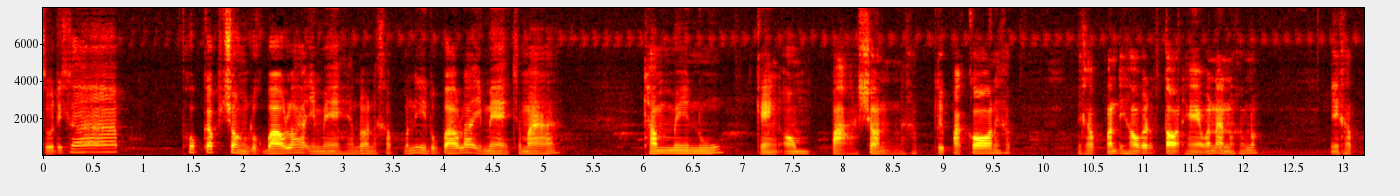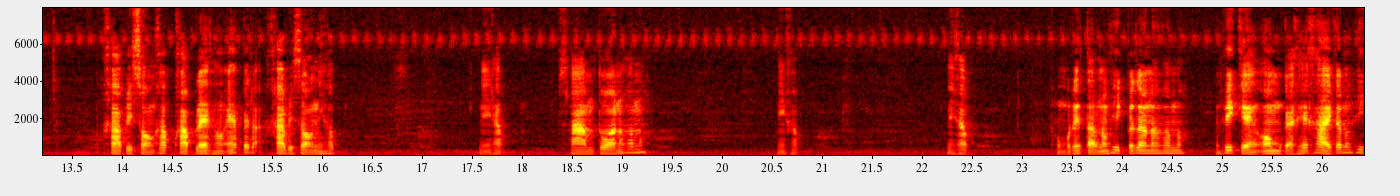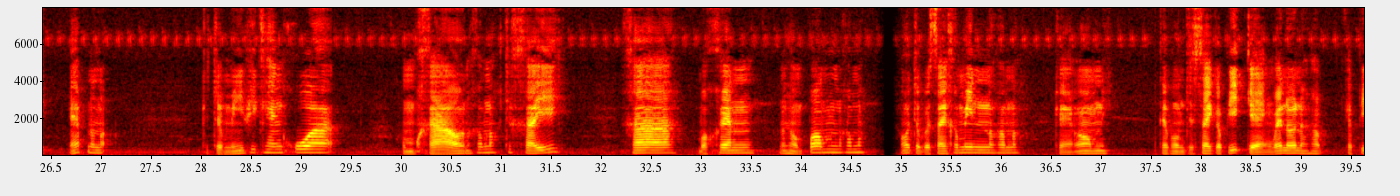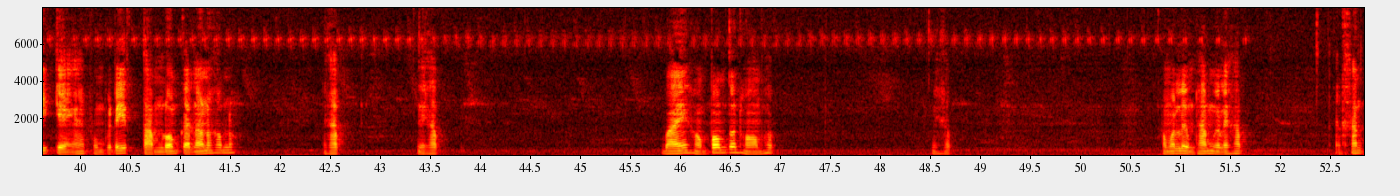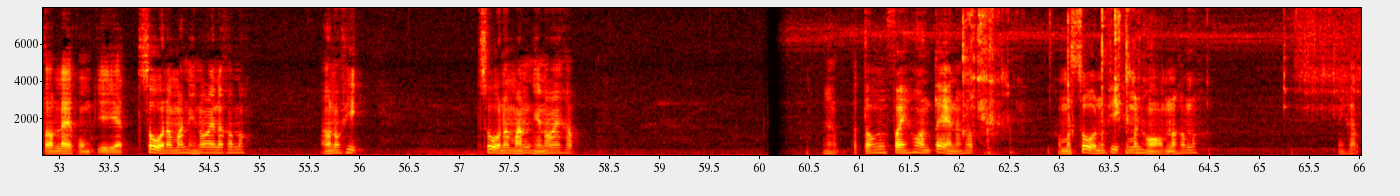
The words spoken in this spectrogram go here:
สวัสดีครับ พบกับช่องลูกบาวล่าอีแม่แฮมด้วยนะครับ วันนี้ลูกบาวล่าอีแม่จะมาทำเมนูแกงออมป่าช่อนนะครับ หรือปลากอนะครับนี่ครับวันที่เขาไปตอดแหวันนั้นนะครับเนาะนี่ครับขาบที่สองครับขาบแรกเขาแอปไปละขาบที่สองนี่ครับ นี่ครับสามตัวนะครับเนาะนี่ครับ นี่ครับ ผมได้ตำน้ำพริกไปแล้วนะครับเนาะน้ำพริกแกงออมกับคล้ายๆกับน้ำพริกแอปนั่นเนาะก็จะมีพริกแห้งคั่ว หอมขาวนะครับเนาะจะไข่ข่าบอกแคนน้ำหอมป้อมนะครับเนาะเขาจะไปใส่ขมิ้นนะครับเนาะแกงอ้อมนี่แต่ผมจะใส่กับพริกแกงไว้ด้วยนะครับกับพริกแกงครับผมก็ได้ตำรวมกันแล้วนะครับเนาะนะครับนี่ครับ ใบหอมป้อมต้นหอมครับนี่ครับเอามาเริ่มทำกันเลยครับขั้นตอนแรกผมจะยัดโซ่น้ำมันให้น้อยนะครับเนาะเอาน้ำพริก โซ่น้ำมันเห็นน้อยครับ นะครับต้องไฟห่อนแต่นะครับเอามาโซ่น้ำพริกให้มันหอมนะครับเนาะนี่ครับ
